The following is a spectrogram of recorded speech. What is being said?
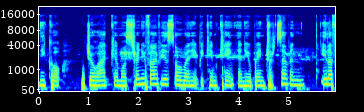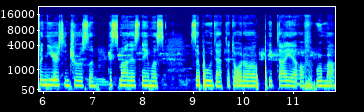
Necho, Joachim was 25 years old when he became king, and he reigned seven 11 years in Jerusalem. His mother's name was Zebudah, the daughter of Pedaiah of Rumah,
